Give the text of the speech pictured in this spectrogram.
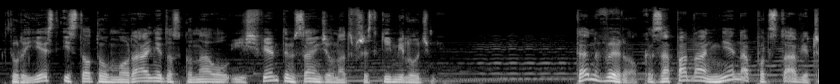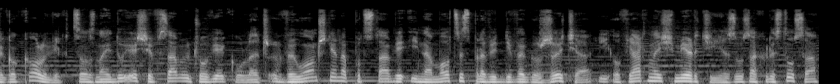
który jest istotą moralnie doskonałą i świętym sędzią nad wszystkimi ludźmi. Ten wyrok zapada nie na podstawie czegokolwiek, co znajduje się w samym człowieku, lecz wyłącznie na podstawie i na mocy sprawiedliwego życia i ofiarnej śmierci Jezusa Chrystusa,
